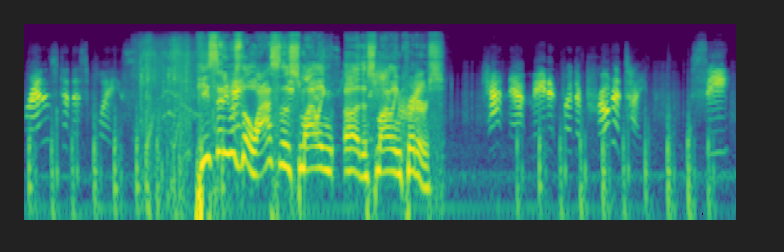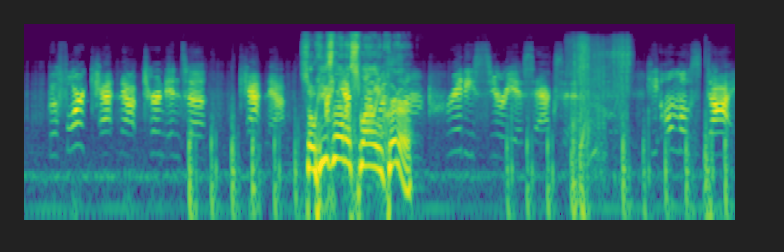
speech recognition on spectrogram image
friends to this place. He said he was the last of the smiling, uh, the smiling critters. Catnap made it for the prototype. See, before Catnap turned into Catnap, So he's not a smiling critter. pretty serious accident. He almost died,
